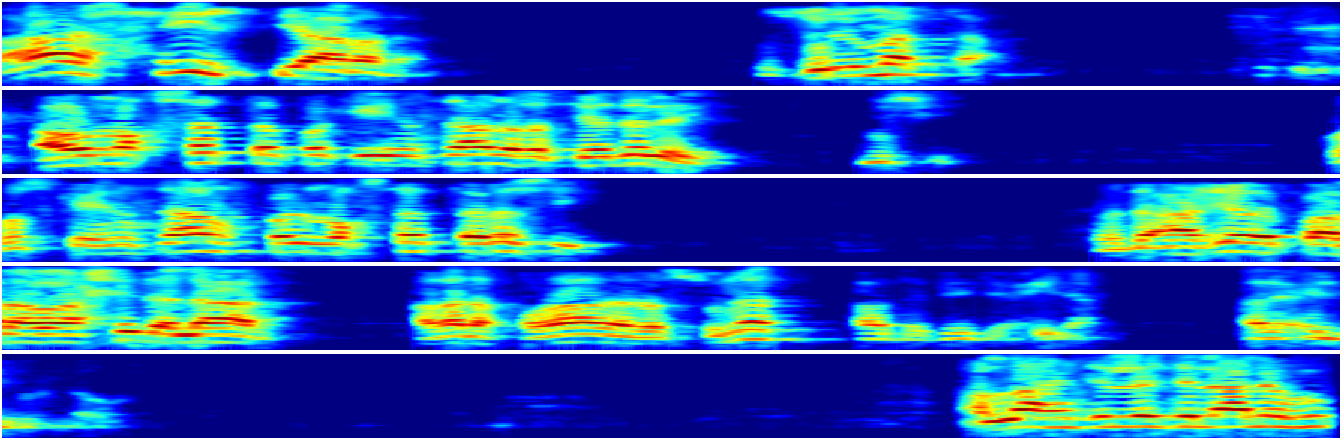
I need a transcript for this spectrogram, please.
هر هیڅ تیار ده ظلمت ته او مقصد ته پکې انسان رسیدلی نشي اوس که انسان خپل مقصد ته رسی نو د هغه لپاره واحد لار هغه د قران او سنت او د دې علم العلم النور الله جل جلاله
